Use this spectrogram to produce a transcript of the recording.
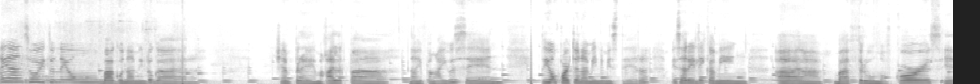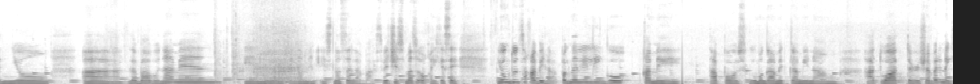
Ayan, so ito na yung bago naming lugar. Siyempre, makalat pa, dami pang ayusin. Ito yung kwarto namin ni Mister. May sarili kaming ah, bathroom, of course. And yung ah, lababo namin. And yung ito namin is nasa labas. Which is mas okay kasi yung dun sa kabila, pag naliligo kami, tapos gumagamit kami ng hot water, syempre nag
